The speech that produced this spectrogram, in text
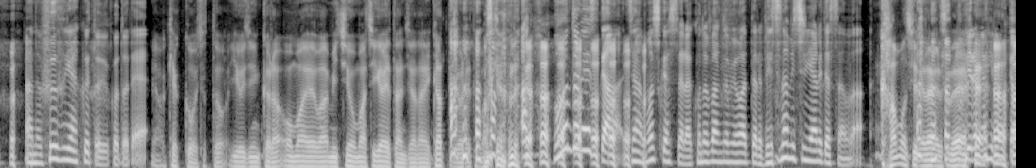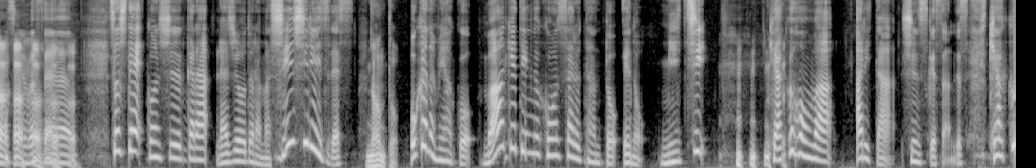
あの夫婦役ということで。いや結構ちょっと友人からお前は道を間違えたんじゃないかって言われてますけどね。本当ですか。じゃあもしかしたらこの番組終わったら別の道に有田さんは。かもしれないですね。扉が開くかもしれません。そして今週からラジオドラマ新シリーズです。なんと。岡野美和子マーケティングコンサルタントへの道。脚本は有田俊介さんです。脚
